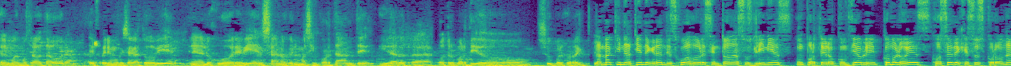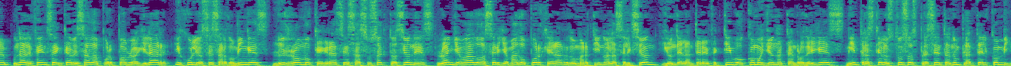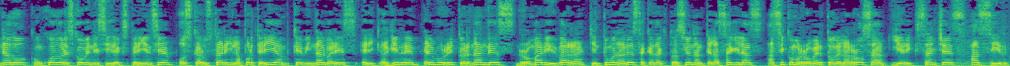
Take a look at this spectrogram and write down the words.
Lo hemos demostrado hasta ahora. Esperemos que se haga todo bien, tener a los jugadores bien, sanos, que es lo más importante, y dar otra, otro partido súper correcto. La máquina tiene grandes jugadores en todas sus líneas, un portero confiable, como lo es José de Jesús Corona, una defensa encabezada por Pablo Aguilar y Julio César Domínguez, Luis Romo, que gracias a sus actuaciones lo han llevado a ser llamado por Gerardo Martino a la selección, y un delantero efectivo como Jonathan Rodríguez, mientras que los Tuzos presentan un plantel combinado con jugadores jóvenes y de experiencia, Oscar Ustari en la portería, Kevin Álvarez, Eric Aguirre, El Burrito Hernández, Romario Ibarra, quien tuvo una destacada actuación ante las Águilas, así como Roberto de la Rosa y Eric Sánchez, Asir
